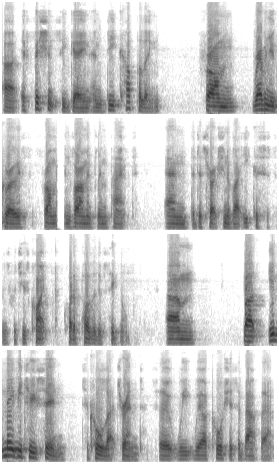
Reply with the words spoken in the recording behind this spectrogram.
uh, efficiency gain and decoupling from revenue growth from environmental impact and the destruction of our ecosystems, which is quite quite a positive signal. Um, but it may be too soon to call that trend, so we, we are cautious about that.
